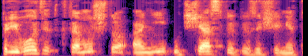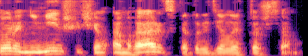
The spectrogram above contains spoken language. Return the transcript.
приводит к тому, что они участвуют в изучении Торы не меньше, чем Амгарец, который делает то же самое.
